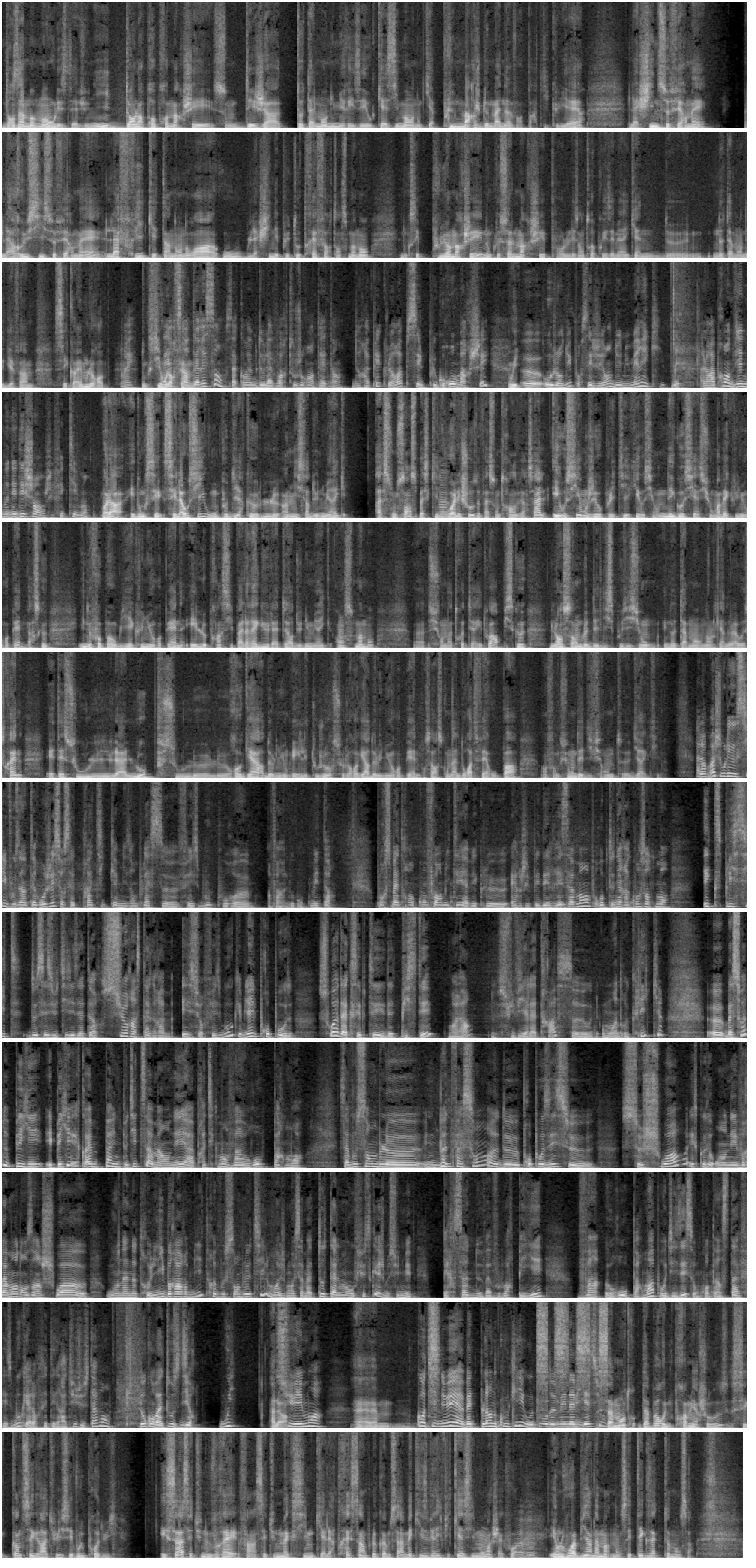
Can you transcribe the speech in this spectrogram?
dans un moment où les États-Unis, dans leur propre marché, sont déjà totalement numérisés ou quasiment, donc il n'y a plus de marge de manœuvre particulière. La Chine se fermait, la Russie se fermait, l'Afrique est un endroit où la Chine est plutôt très forte en ce moment, donc c'est plus un marché. Donc le seul marché pour les entreprises américaines, de, notamment des GAFAM, c'est quand même l'Europe. Donc si on leur ferme, c'est intéressant, ça quand même de l'avoir toujours en tête, hein, de rappeler que l'Europe c'est le plus gros marché euh, aujourd'hui pour ces géants du numérique. alors après on devient une monnaie d'échange effectivement. Voilà, et donc c'est là aussi où on peut dire que le, un ministère du numérique à son sens parce qu'il mm. voit les choses de façon transversale et aussi en géopolitique et aussi en négociation avec l'Union européenne parce que il ne faut pas oublier que l'Union européenne est le principal régulateur du numérique en ce moment euh, sur notre territoire puisque l'ensemble des dispositions et notamment dans le cas de la Westren étaient sous la loupe, sous le, le regard de l'Union et il est toujours sous le regard de l'Union européenne pour savoir ce qu'on a le droit de faire ou pas en fonction des différentes directives. Alors moi, je voulais aussi vous interroger sur cette pratique qu'a mise en place euh, Facebook pour, euh, enfin, le groupe Meta, pour se mettre en conformité avec le RGPD récemment, pour obtenir un consentement explicite de ses utilisateurs sur Instagram et sur Facebook. Eh bien, il propose soit d'accepter d'être pisté, voilà, suivi à la trace euh, au moindre clic, bah, soit de payer. Et payer quand même pas une petite somme, hein. on est à pratiquement 20 euros par mois. Ça vous semble une bonne façon de proposer ce, ce choix Est-ce qu'on est vraiment dans un choix euh, où on a notre libre arbitre, vous semble-t-il? Moi, moi, ça m'a totalement offusqué. Je me suis dit, mais personne ne va vouloir payer 20 euros par mois pour utiliser son compte Insta, Facebook, alors que c'était gratuit juste avant. Donc on va tous dire, oui, suivez-moi. Euh, Continuez à mettre plein de cookies autour de mes navigations. Ça montre d'abord une première chose, c'est quand c'est gratuit, c'est vous le produit. Et ça, c'est une vraie, enfin, c'est une maxime qui a l'air très simple comme ça, mais qui se vérifie quasiment à chaque fois. Et on le voit bien là maintenant, c'est exactement ça.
